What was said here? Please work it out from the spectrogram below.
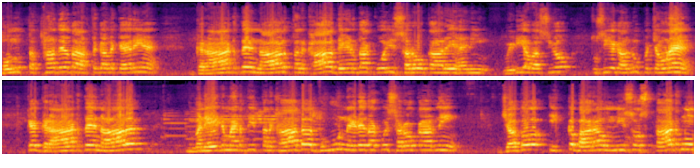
ਤੁਹਾਨੂੰ ਤੱਥਾਂ ਦੇ ਆਧਾਰ ਤੇ ਗੱਲ ਕਹਿ ਰਹੇ ਹਾਂ। ਗ੍ਰਾਂਟ ਦੇ ਨਾਲ ਤਨਖਾਹ ਦੇਣ ਦਾ ਕੋਈ ਸਰੋਕਾਰੇ ਹੈ ਨਹੀਂ। ਮੀਡੀਆ ਵਾਸੀਓ, ਤੁਸੀਂ ਇਹ ਗੱਲ ਨੂੰ ਪਹੁੰਚਾਉਣਾ ਹੈ ਕਿ ਗ੍ਰਾਂਟ ਦੇ ਨਾਲ ਮੈਨੇਜਮੈਂਟ ਦੀ ਤਨਖਾਹ ਦਾ ਦੂਰ ਨੇੜੇ ਦਾ ਕੋਈ ਸਰੋਕਾਰ ਨਹੀਂ। ਜਦੋਂ 1 12 1967 ਨੂੰ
